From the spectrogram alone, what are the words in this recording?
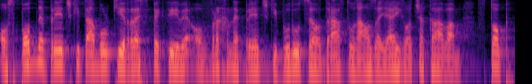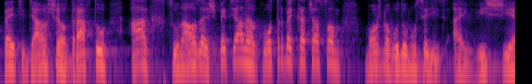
o spodné priečky tabulky, respektíve o vrchné priečky budúceho draftu. Naozaj ja ich očakávam v top 5 ďalšieho draftu a ak chcú naozaj špeciálneho quarterbacka časom, možno budú musieť ísť aj vyššie.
